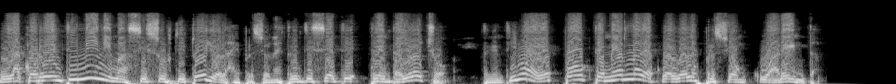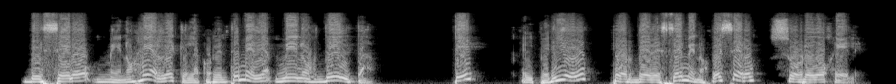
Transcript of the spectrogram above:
La corriente mínima, si sustituyo las expresiones 37, 38 y 39, puedo obtenerla de acuerdo a la expresión 40. B0 menos R, que es la corriente media, menos delta T, el periodo, por B de C menos B0 sobre 2L.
